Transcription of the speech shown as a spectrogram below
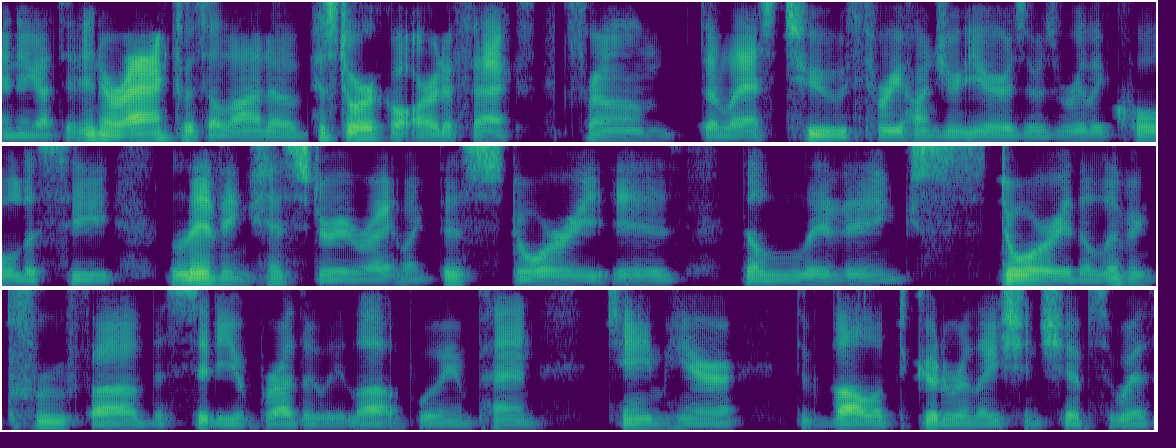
and you got to interact with a lot of historical artifacts from the last two, three hundred years. It was really cool to see living history, right? Like this story is the living story, the living proof of the city of brotherly love. William Penn came here developed good relationships with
